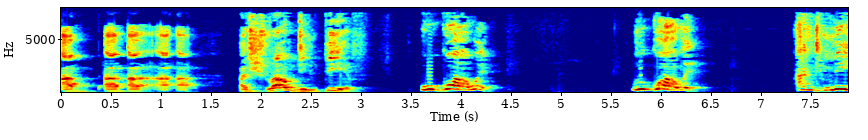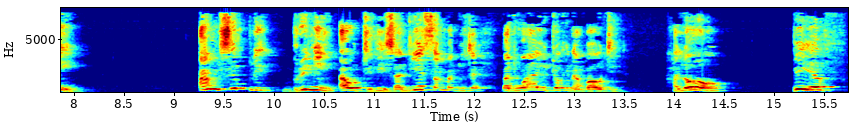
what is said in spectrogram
are, are, are, are, are shrouding PF will go away. Will go away. And me, I'm simply bringing out this. And yes, somebody will say, but why are you talking about it? Hello? PF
